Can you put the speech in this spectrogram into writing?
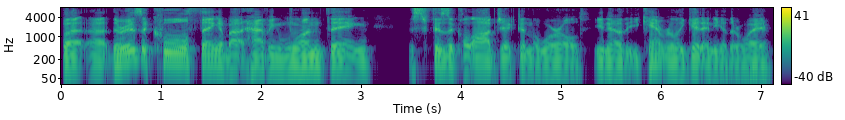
But uh, there is a cool thing about having one thing, this physical object in the world, you know, that you can't really get any other way.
